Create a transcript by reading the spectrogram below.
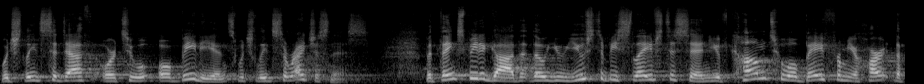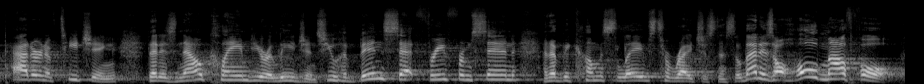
which leads to death, or to obedience, which leads to righteousness. But thanks be to God that though you used to be slaves to sin, you've come to obey from your heart the pattern of teaching that has now claimed your allegiance. You have been set free from sin and have become slaves to righteousness. So that is a whole mouthful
